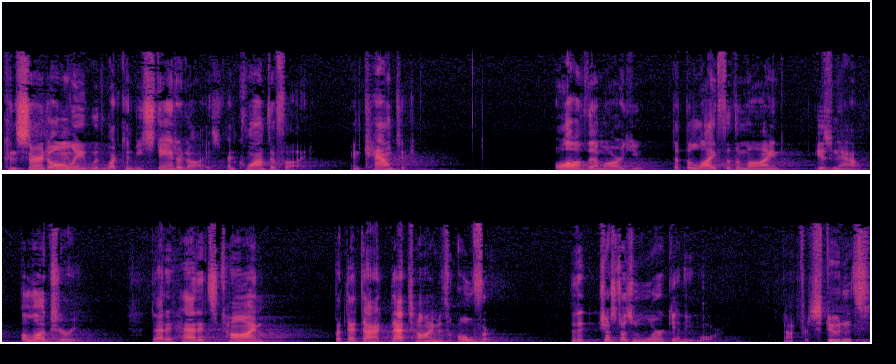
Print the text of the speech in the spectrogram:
concerned only with what can be standardized and quantified and counted. All of them argue that the life of the mind is now a luxury, that it had its time, but that that, that time is over, that it just doesn't work anymore, not for students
